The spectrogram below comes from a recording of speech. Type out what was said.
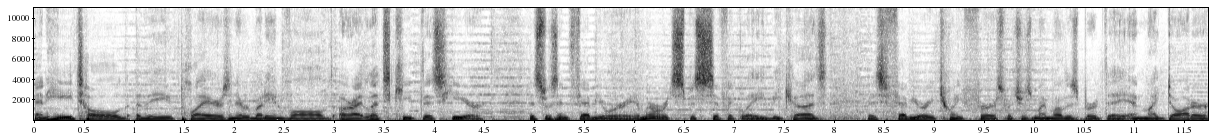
and he told the players and everybody involved, all right, let's keep this here. This was in February. I remember it specifically because it was February 21st, which was my mother's birthday, and my daughter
